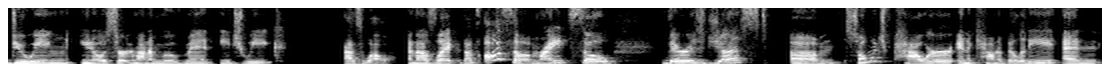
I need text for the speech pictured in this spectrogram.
doing, you know, a certain amount of movement each week as well. And I was like, that's awesome, right? So there is just um so much power in accountability and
